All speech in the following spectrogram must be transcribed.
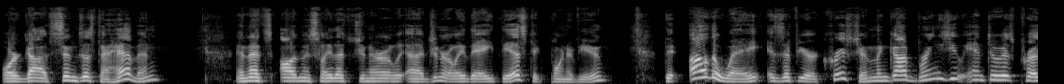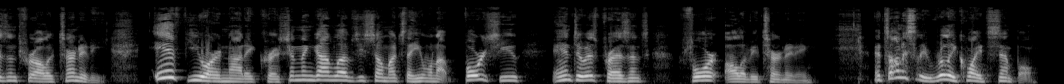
or God sends us to heaven. And that's honestly, that's generally, uh, generally the atheistic point of view. The other way is if you're a Christian, then God brings you into his presence for all eternity. If you are not a Christian, then God loves you so much that he will not force you into his presence for all of eternity. It's honestly really quite simple.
